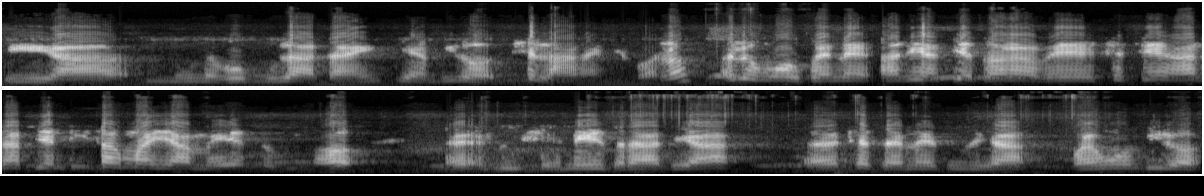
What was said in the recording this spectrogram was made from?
ဒီကမူလကိုမူလအတိုင်းပြန်ပြီးတော့ဖြစ်လာနိုင်တယ်ပေါ့နော်အဲ့လိုမဟုတ်ဘဲနဲ့အားရပြတ်သွားတာပဲချက်ချင်းအားသာပြန်တိဆောက်မှရမယ်ဆိုပြီးတော့အဲလူရှင်တွေသရာတရားအဲထက်သန်တဲ့သူတွေကဝိုင်းဝန်းပြီးတော့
